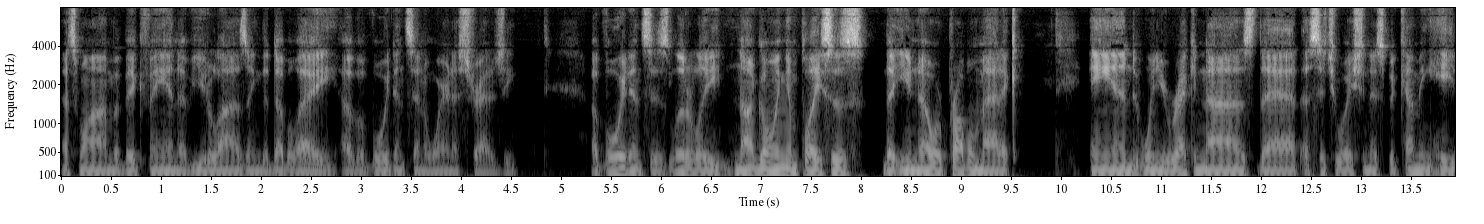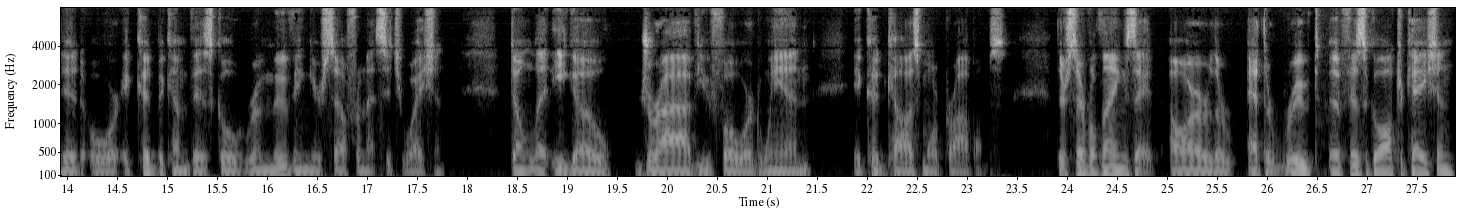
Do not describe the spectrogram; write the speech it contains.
That's why I'm a big fan of utilizing the double A of avoidance and awareness strategy. Avoidance is literally not going in places that you know are problematic. And when you recognize that a situation is becoming heated or it could become physical, removing yourself from that situation. Don't let ego drive you forward when it could cause more problems. There's several things that are the at the root of physical altercation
